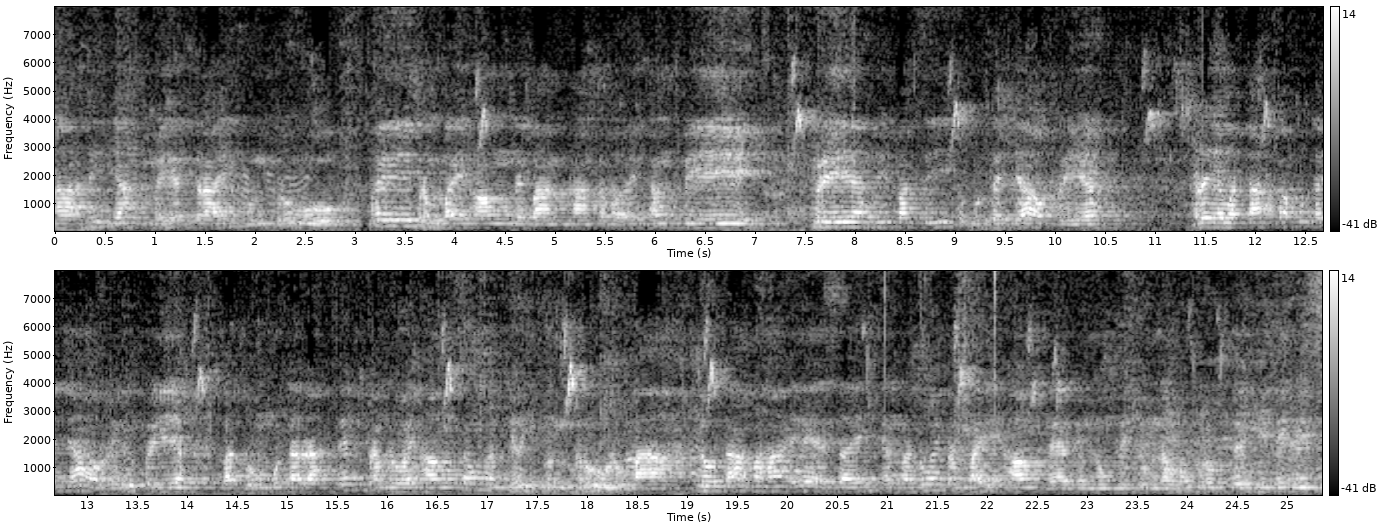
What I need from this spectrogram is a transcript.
อาทิยังเมตไตรคุณครูให้พรหมใบอังในบานทานเสมยทั้งปี เปรียวิปัสสีพระพุทธเจ้าเปรีย เรวตะพระพุทธเจ้าหรือเปรียปฐุมมุตระเส้นปรำรวยอังต้องอันยืนคุณครูลูกลาลูตามหาเอใสจังมารวยปรำไปอังแม่จุมนุมในจุมนงครุตึกิติวิโส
